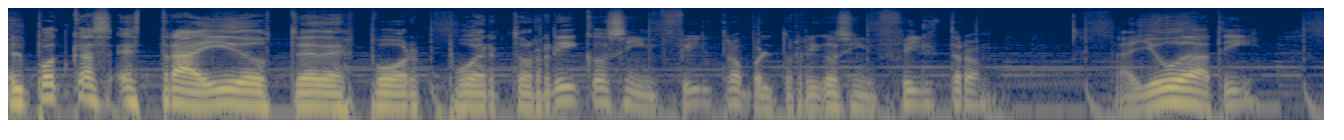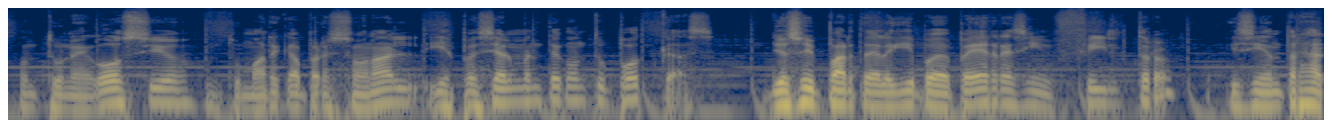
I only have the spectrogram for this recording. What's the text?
El podcast es traído a ustedes por Puerto Rico Sin Filtro. Puerto Rico Sin Filtro te ayuda a ti con tu negocio, con tu marca personal y especialmente con tu podcast. Yo soy parte del equipo de PR Sin Filtro y si entras a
